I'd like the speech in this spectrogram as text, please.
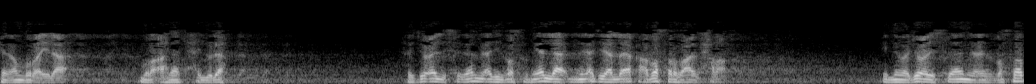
كان ينظر إلى امرأة لا تحل له. فجعل الاستئذان من أجل البصر من أجل أن لا يقع بصره على الحرام. إنما جعل الاستئذان من أجل البصر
